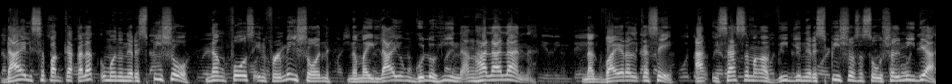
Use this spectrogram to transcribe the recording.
dahil sa pagkakalat umano ni Respicio ng false information na may layong guluhin ang halalan. Nag-viral kasi ang isa sa mga video ni Respicio sa social media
